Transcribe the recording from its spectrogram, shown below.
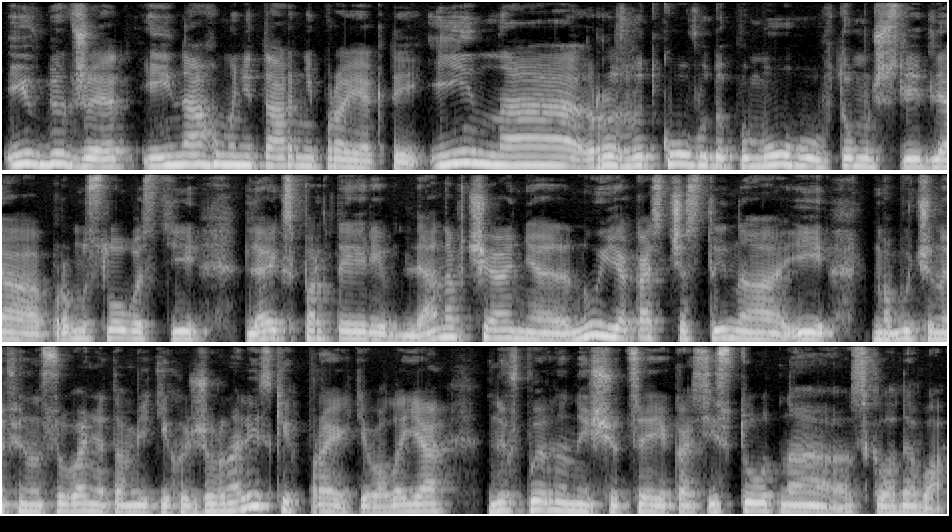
і в бюджет, і на гуманітарні проекти, і на розвиткову допомогу, в тому числі для промисловості, для експортерів, для навчання. Ну і якась частина, і, мабуть, що на фінансування там якихось журналістських проєктів, але я не впевнений, що це якась істотна складова.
